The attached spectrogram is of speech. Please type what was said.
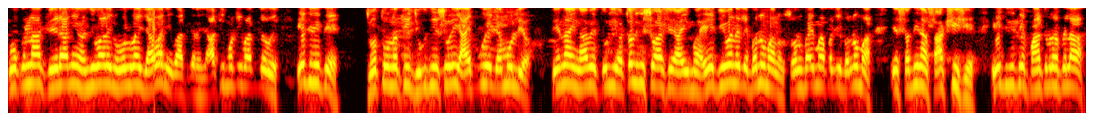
કોકના કેળાની અંજવાળીને ઓલવાઈ જવાની વાત કરે છે. આથી મોટી વાત કેવું એ જ રીતે જોતું નથી જુગદીશ્વરી આપ્યું એ જ અમૂલ્ય. તેના નાવે તુલ્ય, અટલ વિશ્વાસ છે આઈમાં. એ જીવન એટલે બનુમાનું. સોનભાઈમાં પછી બનુમાં. એ સદીના સાક્ષી છે. એ જ રીતે પાંચ વર્ષ પહેલા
